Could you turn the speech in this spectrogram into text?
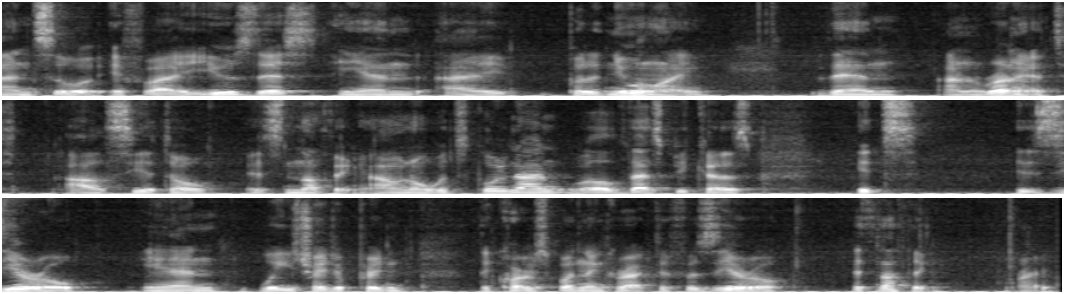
And so if I use this and I put a new line, then and run it, I'll see it all. It's nothing. I don't know what's going on. Well, that's because it's, it's zero and when you try to print the corresponding character for zero, it's nothing, right?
